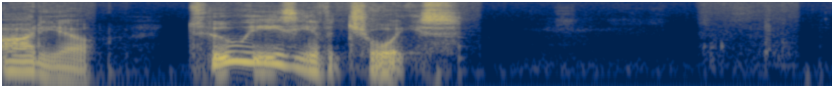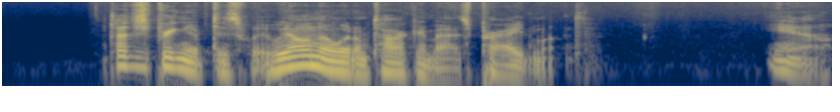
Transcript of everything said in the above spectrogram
audio too easy of a choice. So I'll just bring it up this way. We all know what I'm talking about. It's Pride Month. You know,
